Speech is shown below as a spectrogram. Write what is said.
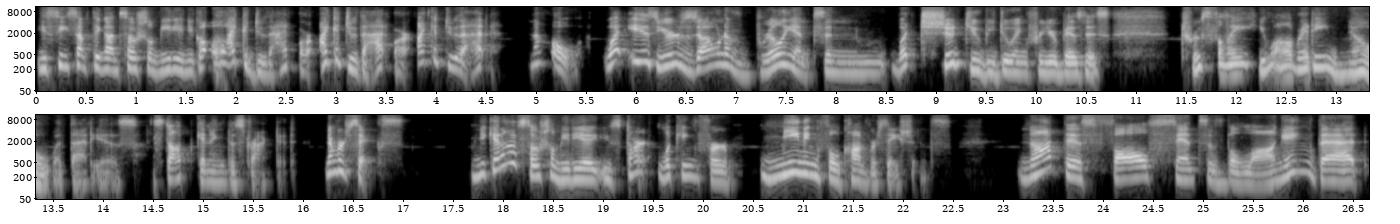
You see something on social media and you go, oh, I could do that, or I could do that, or I could do that. No, what is your zone of brilliance and what should you be doing for your business? Truthfully, you already know what that is. Stop getting distracted. Number six, when you get off social media, you start looking for meaningful conversations. not this false sense of belonging that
